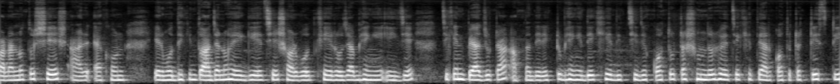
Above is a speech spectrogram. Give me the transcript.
বানানো তো শেষ, আর এখন এর মধ্যে কিন্তু আজানো হয়ে গিয়েছে শরবত খেয়ে রোজা ভেঙে এই যে চিকেন পেঁয়াজুটা। আপনাদের একটু ভেঙে দেখিয়ে দিচ্ছি যে কতটা সুন্দর হয়েছে খেতে আর কতটা টেস্টি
